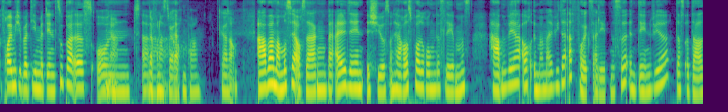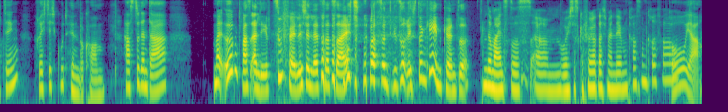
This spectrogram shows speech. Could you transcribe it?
freue mich über die, mit denen es super ist. Und äh, Davon hast du ja, auch ein paar. Genau. Aber man muss ja auch sagen, bei all den Issues und Herausforderungen des Lebens haben wir auch immer mal wieder Erfolgserlebnisse, in denen wir das Adulting richtig gut hinbekommen. Hast du denn da mal irgendwas erlebt, zufällig in letzter Zeit, was in diese Richtung gehen könnte? Du meinst das, ähm, wo ich das Gefühl habe, dass ich mein Leben krass im Griff habe? Oh ja.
